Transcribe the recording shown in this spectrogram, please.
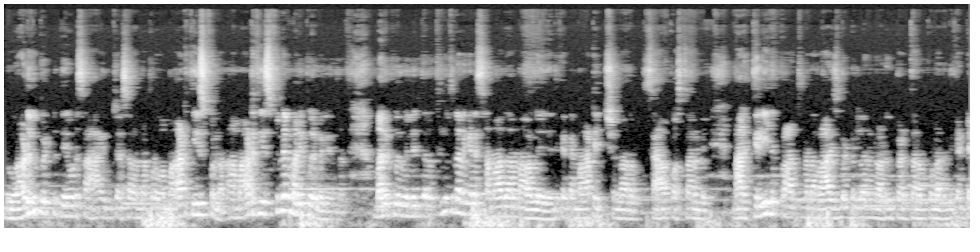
నువ్వు అడుగు పెట్టి దేవుడు సహాయం చేస్తావు అన్నప్పుడు ఒక మాట తీసుకున్నాను. ఆ మాట తీసుకుని మణిపూర్ వెళ్ళాను మణిపూర్ వెళ్ళిన తర్వాత తిరుగుతున్నాను సమాధానం అవ్వలేదు. ఎందుకంటే మాట ఇచ్చున్నాను సేవకు వస్తానని. నాకు తెలియని ప్రాంతం రాజమండ్రిలో నేను అడుగు పెడతాను అనుకున్నాను. ఎందుకంటే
